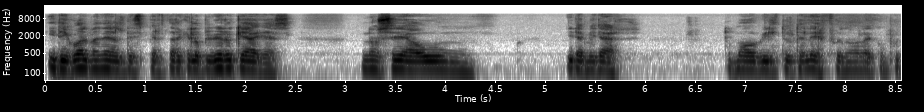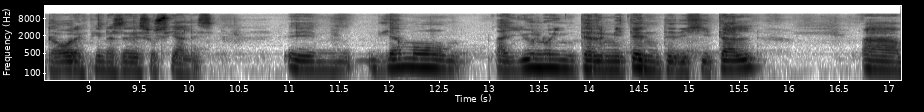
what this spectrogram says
Y de igual manera al despertar que lo primero que hagas no sea un ir a mirar tu móvil, tu teléfono, la computadora, en fin, las redes sociales eh, llamo ayuno intermitente digital a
